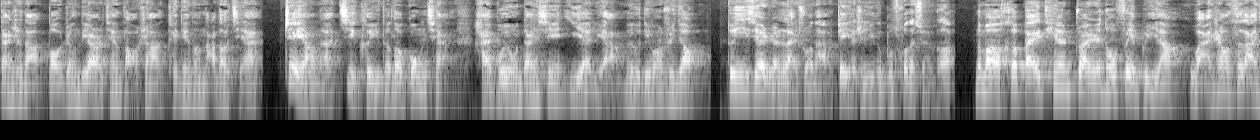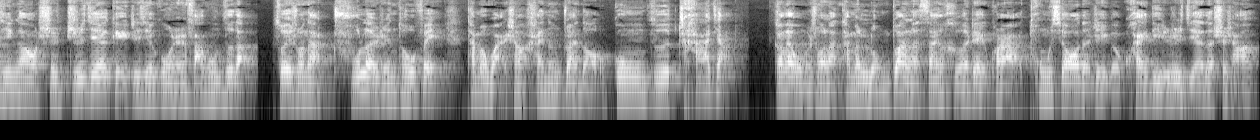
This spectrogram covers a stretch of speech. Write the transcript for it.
但是呢，保证第二天早上肯定能拿到钱，这样呢既可以得到工钱，还不用担心夜里啊没有地方睡觉。对一些人来说呢，这也是一个不错的选择。那么和白天赚人头费不一样，晚上四大金刚是直接给这些工人发工资的。所以说呢，除了人头费，他们晚上还能赚到工资差价。刚才我们说了，他们垄断了三河这块啊通宵的这个快递日结的市场，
